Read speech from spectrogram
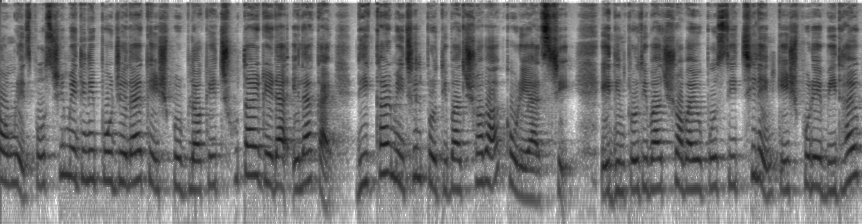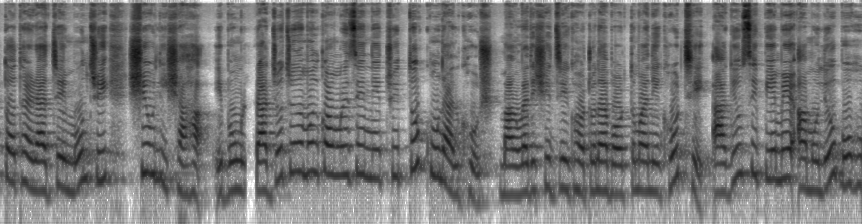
কংগ্রেস পশ্চিম মেদিনীপুর জেলার কেশপুর ব্লকের ছুতারগেরা এলাকায় ধিক্ষার মিছিল প্রতিবাদ সভা করে আসছে। এদিন প্রতিবাদ সভায় উপস্থিত ছিলেন কেশপুরের বিধায়ক তথা রাজ্যের মন্ত্রী শিউলি সাহা এবং রাজ্য তৃণমূল কংগ্রেসের নেতৃত্ব কুণাল ঘোষ। বাংলাদেশের যে ঘটনা বর্তমানে ঘটছে, আগেও সিপিএম এর আমলেও বহু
